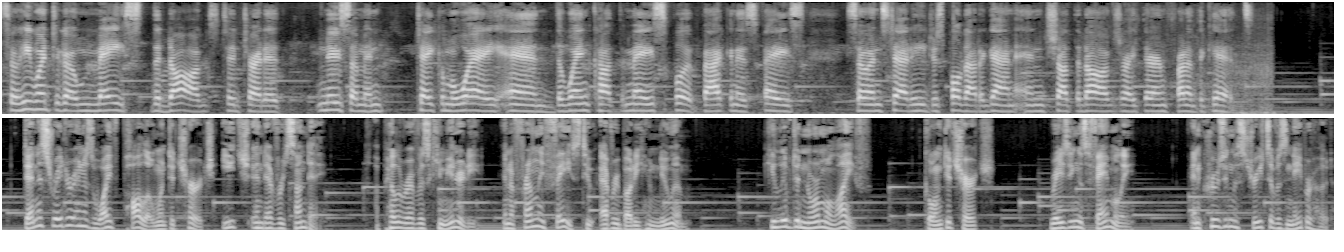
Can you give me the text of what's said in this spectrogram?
So he went to go mace the dogs to try to noose them and take them away. And the wind caught the mace, split back in his face. So instead, he just pulled out a gun and shot the dogs right there in front of the kids. Dennis Rader and his wife Paula went to church each and every Sunday, a pillar of his community and a friendly face to everybody who knew him. He lived a normal life, going to church, raising his family, and cruising the streets of his neighborhood,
